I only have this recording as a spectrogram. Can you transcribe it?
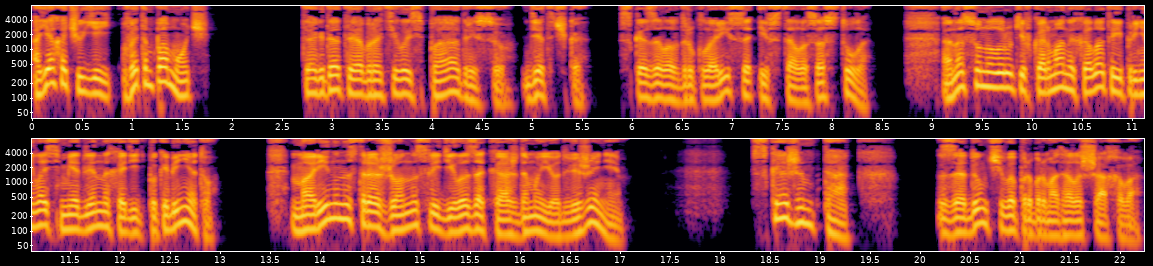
а я хочу ей в этом помочь. «Тогда ты обратилась по адресу, деточка», — сказала вдруг Лариса и встала со стула. Она сунула руки в карманы халата и принялась медленно ходить по кабинету. Марина настороженно следила за каждым ее движением. «Скажем так», — задумчиво пробормотала Шахова,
